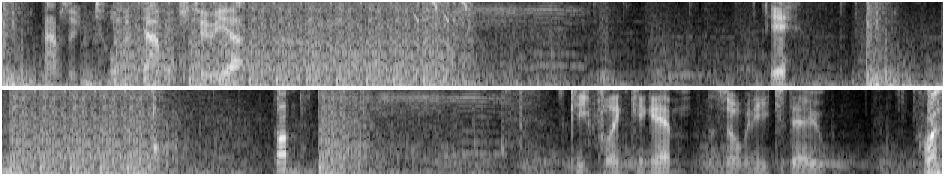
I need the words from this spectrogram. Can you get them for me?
an absolute ton of damage to you. Here. Come. Just keep blinking him. That's all we need to do. What?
